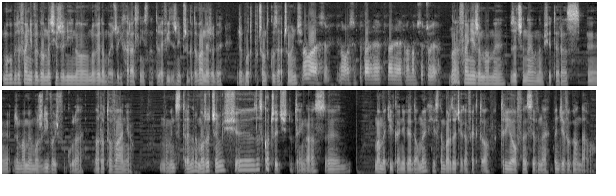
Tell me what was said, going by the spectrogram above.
Mogłoby to fajnie wyglądać, jeżeli, no, no wiadomo, jeżeli Haraslin jest na tyle fizycznie przygotowany, żeby, żeby od początku zacząć. No właśnie, no właśnie, pytanie, pytanie jak on nam się czuje. No ale fajnie, że mamy, zaczynają nam się teraz, y, że mamy możliwość w ogóle rotowania. No więc trener może czymś y, zaskoczyć tutaj nas. Y, mamy kilka niewiadomych. Jestem bardzo ciekaw, jak to trio ofensywne będzie wyglądało.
